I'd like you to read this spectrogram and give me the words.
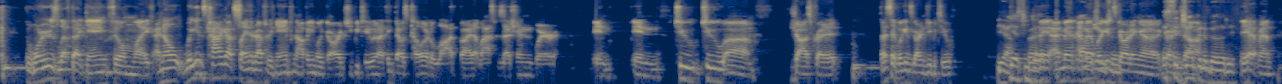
the Warriors left that game feeling like I know Wiggins kind of got slandered after the game for not being able to guard GP two, and I think that was colored a lot by that last possession where in in two two um, Ja's credit, did I say Wiggins guarding GP two? Yeah, yes, you did. I, meant I meant Wiggins guarding. Uh, it's the jumping ability. Yeah, man.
